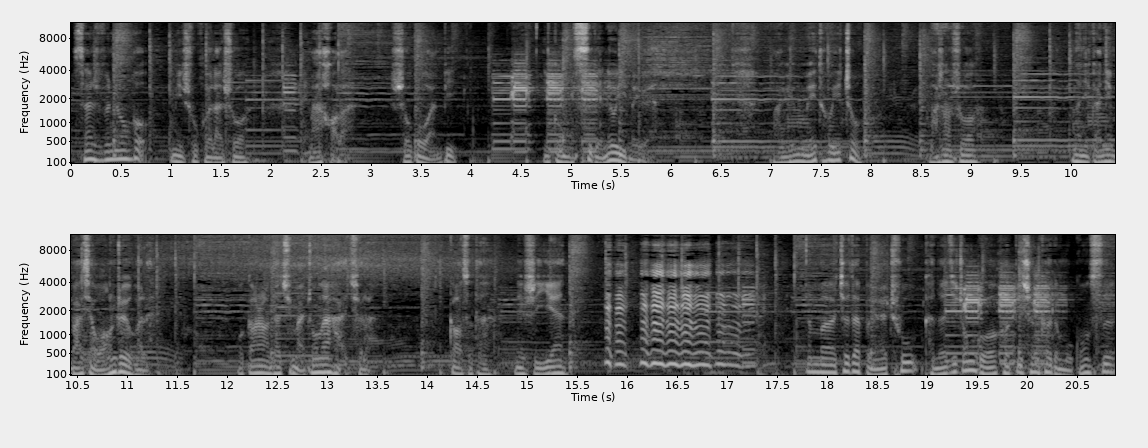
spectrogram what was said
三十分钟后，秘书回来说：“买好了，收购完毕，一共四点六亿美元。”马云眉头一皱，马上说：“那你赶紧把小王追回来，我刚让他去买中南海去了，告诉他那是烟。”那么就在本月初，肯德基中国和必胜客的母公司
